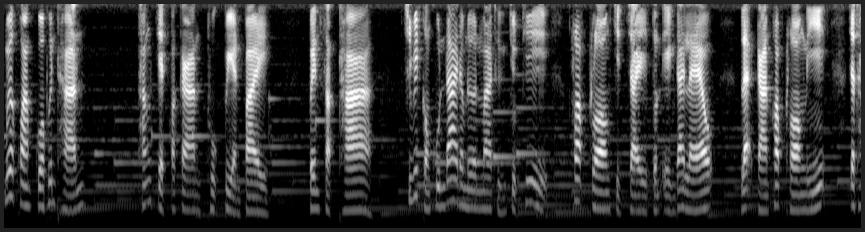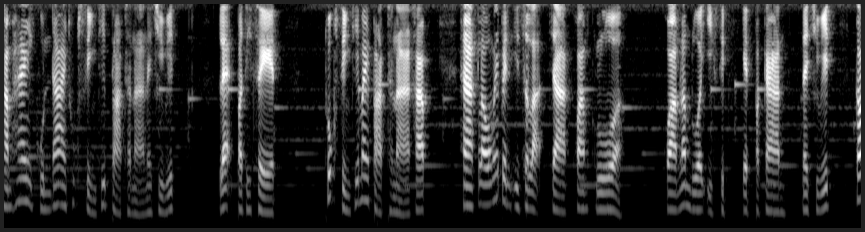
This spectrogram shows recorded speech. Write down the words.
เมื่อความกลัวพื้นฐาน ทั้ง 7 ประการถูกเปลี่ยนไป เป็นศรัทธา ชีวิตของคุณได้ดำเนินมาถึงจุดที่ครอบครองจิตใจตนเองได้แล้ว และการครอบครองนี้จะทำให้คุณได้ทุกสิ่งที่ปรารถนาในชีวิต และปฏิเสธ ทุกสิ่งที่ไม่ปรารถนาครับ หากเราไม่เป็นอิสระจากความกลัว ความร่ำรวยอีก 11 ประการในชีวิตก็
